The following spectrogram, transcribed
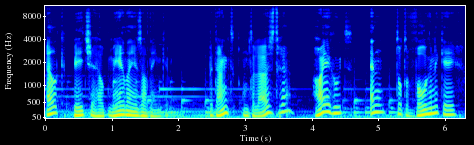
Elk beetje helpt meer dan je zou denken. Bedankt om te luisteren, hou je goed en tot de volgende keer.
